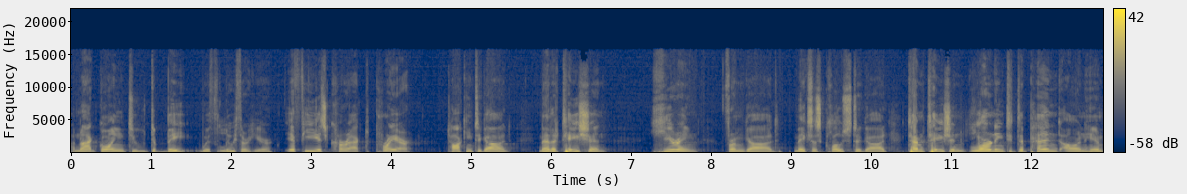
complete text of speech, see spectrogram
I'm not going to debate with Luther here. If he is correct, prayer, talking to God, meditation, hearing from God makes us close to God. Temptation, learning to depend on Him,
